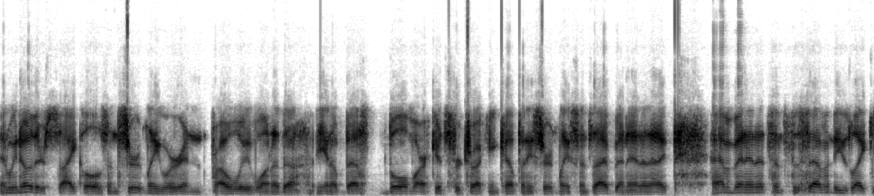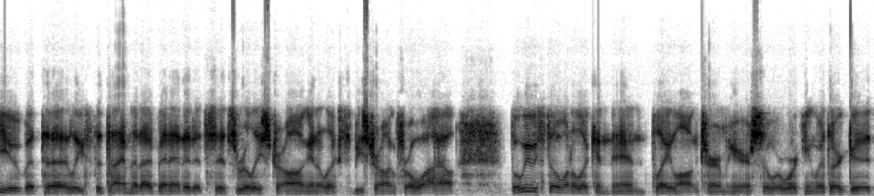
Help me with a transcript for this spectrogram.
and we know there's cycles, and certainly we're in probably one of the you know best bull markets for trucking companies, certainly since I've been in it. I, I haven't been in it since the 70s like you, but uh, at least the time that I've been in it, it's it's really strong, and it looks to be strong for a while. But we still want to look and, and play long term here. So we're working with our good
